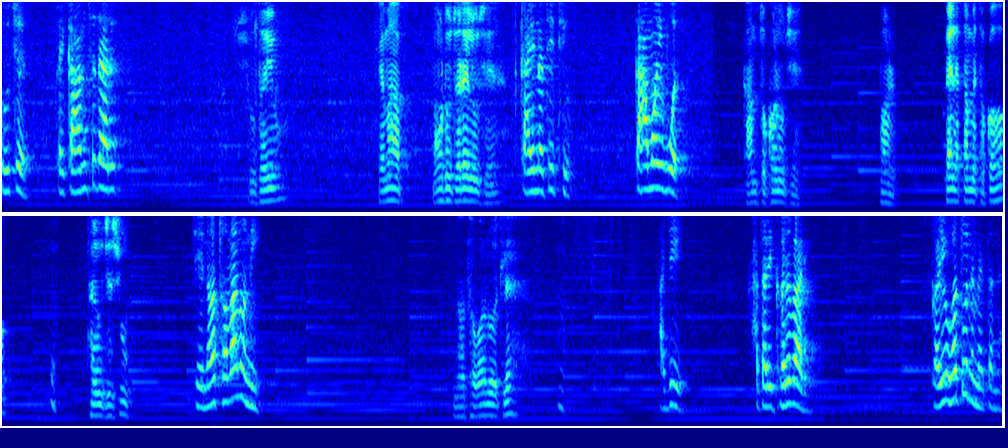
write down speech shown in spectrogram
શું છે? કંઈ કામ છે તારે? શું થયું? કેમાં મોઢું ચડેલું છે? કાંઈ નથી થયું. કામ હોય બોલ. કામ તો ઘણું છે. પણ પહેલાં તમે તો કહો. થયું છે શું? જે ન થવાનું નહીં ન થવાનું એટલે? આદિ આ તારી ઘરવાળી. કહ્યું હતું ને મેં તને?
